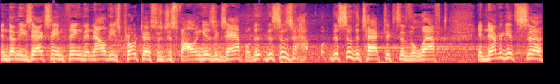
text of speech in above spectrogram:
and done the exact same thing that now these protesters are just following his example. This is this are the tactics of the left. It never gets uh,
